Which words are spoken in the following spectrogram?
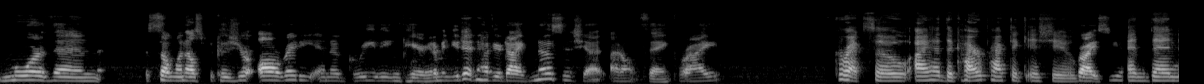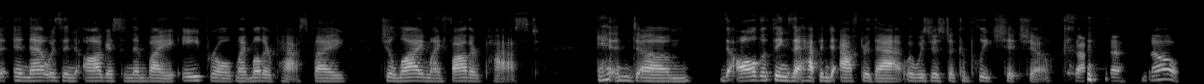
more than someone else because you're already in a grieving period. I mean you didn't have your diagnosis yet i don't think right Correct. So I had the chiropractic issue, right so you, and then and that was in August, and then by April, my mother passed. By July, my father passed, and um, the, all the things that happened after that, it was just a complete shit show. gotcha. no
